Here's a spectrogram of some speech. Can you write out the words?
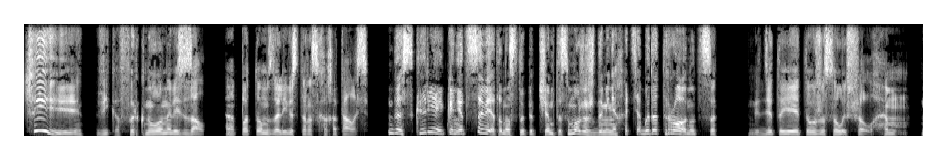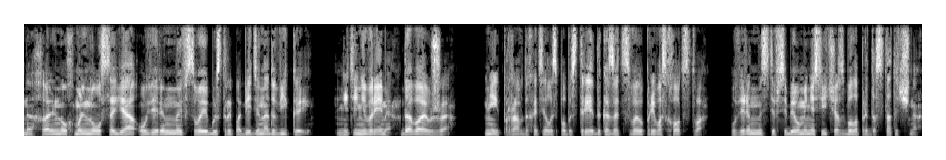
«Ты!» — Вика фыркнула на весь зал, а потом заливисто расхохоталась. «Да скорее конец света наступит, чем ты сможешь до меня хотя бы дотронуться!» «Где-то я это уже слышал, хм...» Нахально ухмыльнулся я, уверенный в своей быстрой победе над Викой. «Не тяни время, давай уже!» Мне и правда хотелось побыстрее доказать свое превосходство. Уверенности в себе у меня сейчас было предостаточно,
